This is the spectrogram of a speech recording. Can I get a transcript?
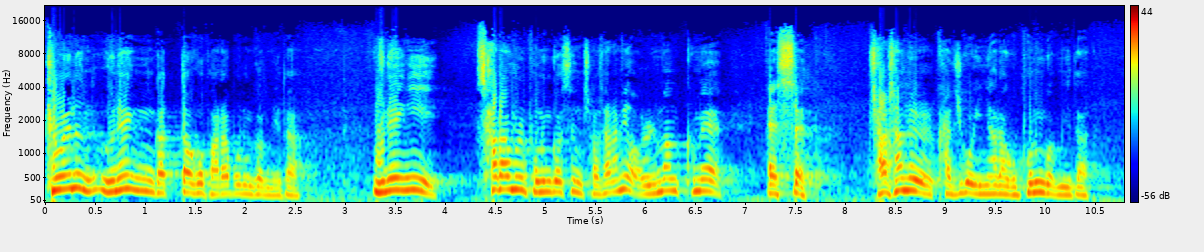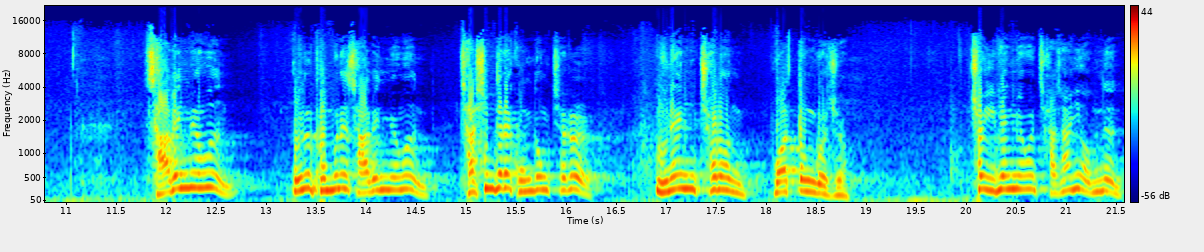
교회는 은행 같다고 바라보는 겁니다. 은행이 사람을 보는 것은 저 사람이 얼만큼의 에셋, 자산을 가지고 있냐라고 보는 겁니다. 400명은, 오늘 본문의 400명은 자신들의 공동체를 은행처럼 보았던 거죠. 저 200명은 자산이 없는,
